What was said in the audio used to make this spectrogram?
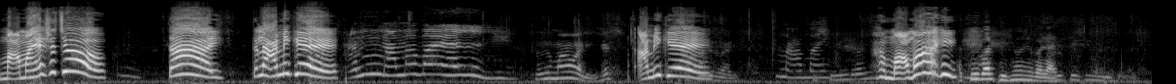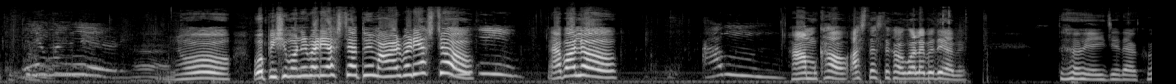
মামা এসেছ? তাই? তাহলে আমি কে? আমি কে? মামাই। ও ও পিসিমণির বাড়ি আসছে তুমি মামার বাড়ি আসছো? হ্যাঁ বলো। হাম খাও আস্তে আস্তে খাও গলা বেঁধে যাবে। তো এই যে দেখো,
